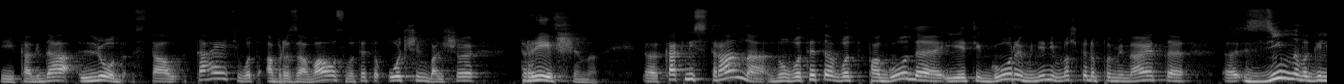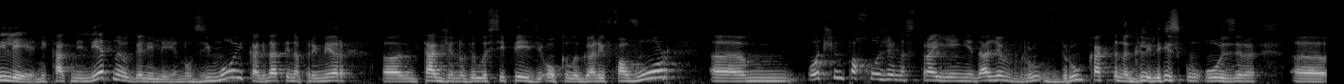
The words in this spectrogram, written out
И когда лед стал таять, вот образовалась вот эта очень большая трещина. Э, как ни странно, но вот эта вот погода и эти горы мне немножко напоминают э, зимнего Галилея, никак не летнего Галилея, но зимой, когда ты, например, э, также на велосипеде около горы Фавор, эм, очень похожее настроение, даже вдруг как-то на Галилейском озере э,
